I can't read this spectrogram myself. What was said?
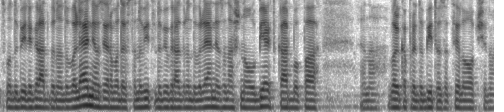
smo dobili gradbeno dovoljenje oziroma da je ustanovitelj dobil gradbeno dovoljenje za naš nov objekt, kar bo pa ena velika pridobitev za celo občino.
